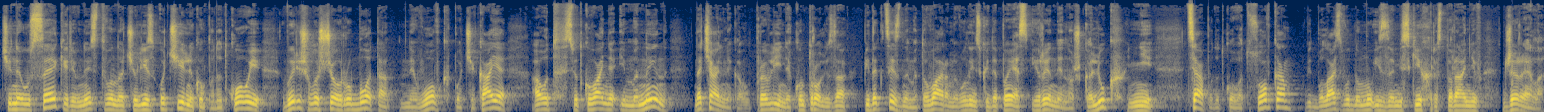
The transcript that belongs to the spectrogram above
чи не усе керівництво на чолі з очільником податкової вирішило, що робота не вовк почекає, а от святкування іменин начальника управління контролю за підакцизними товарами Волинської ДПС Ірини Ношкалюк ні. Ця податкова тусовка відбулась в одному із заміських ресторанів Джерела.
